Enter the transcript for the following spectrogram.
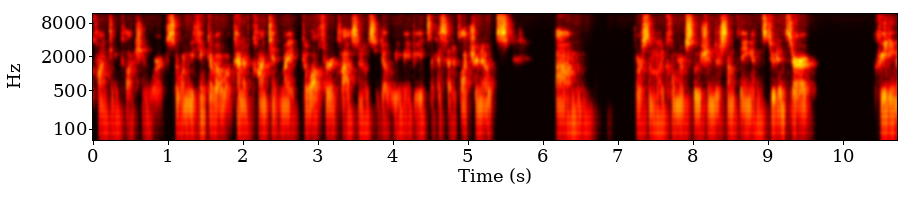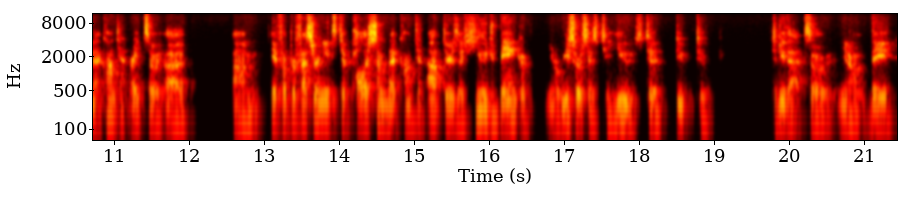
content collection work. So when we think about what kind of content might go up for a class in OCW, maybe it's like a set of lecture notes um, or some like homework solutions or something, and students are creating that content, right? So uh, um, if a professor needs to polish some of that content up, there's a huge bank of you know resources to use to do to to do that. So you know they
